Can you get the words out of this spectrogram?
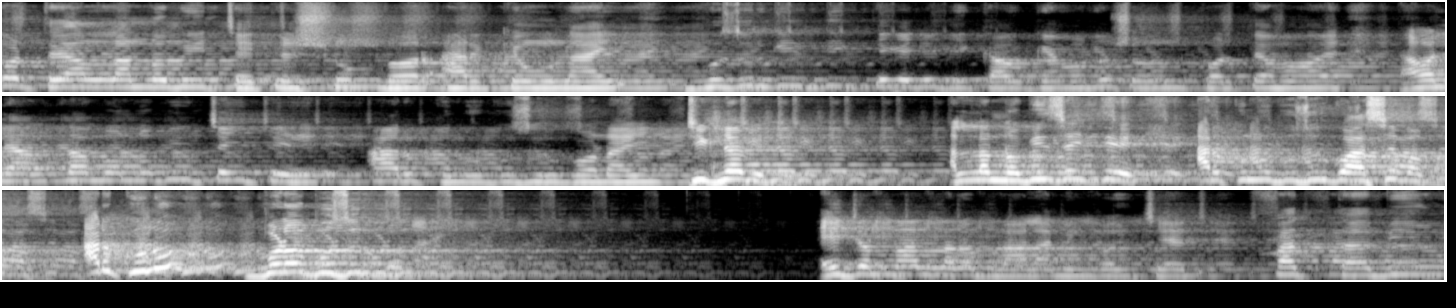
করতে আল্লাহ নবীর চাইতে সুন্দর আর কেউ নাই, বুজুর্গের দিক থেকে যদি কাউকে অনুসরণ করতে হয়, তাহলে আল্লাহ নবীর চাইতে আর কোনো বুজুর্গ নাই। ঠিক না আল্লাহ নবীর চাইতে আর কোনো বুজুর্গ আছে বাবা? আর কোনো বড় বুজুর্গ নাই। এই জন্য আল্লাহ রাব্বুল আলামিন বলছেন, ফাত্তাবিউনি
